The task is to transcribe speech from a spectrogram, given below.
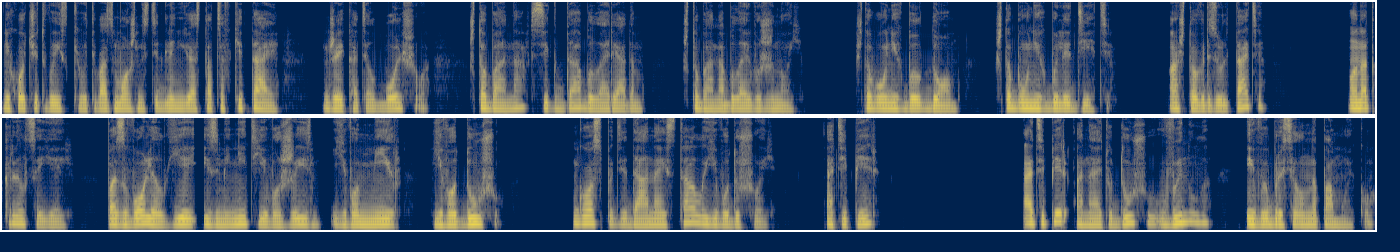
не хочет выискивать возможности для нее остаться в Китае. Джейк хотел большего, чтобы она всегда была рядом, чтобы она была его женой, чтобы у них был дом, чтобы у них были дети. А что в результате? Он открылся ей, позволил ей изменить его жизнь, его мир, его душу. Господи, да она и стала его душой. А теперь? А теперь она эту душу вынула и выбросила на помойку.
